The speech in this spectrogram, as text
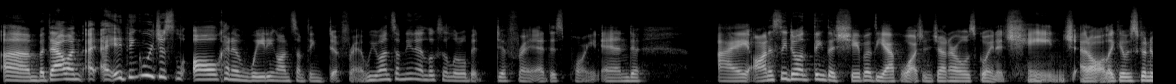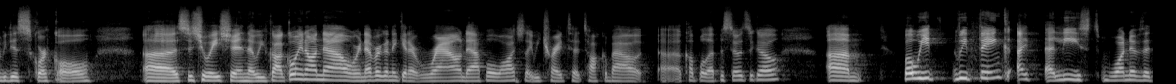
Um, but that one, I, I think we're just all kind of waiting on something different. We want something that looks a little bit different at this point. point, and I honestly don't think the shape of the Apple Watch in general is going to change at all. Like it was going to be this squircle uh, situation that we've got going on now. We're never going to get around Apple Watch like we tried to talk about uh, a couple episodes ago. Um, but we we think I, at least one of the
